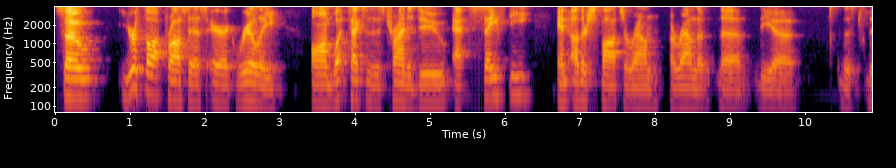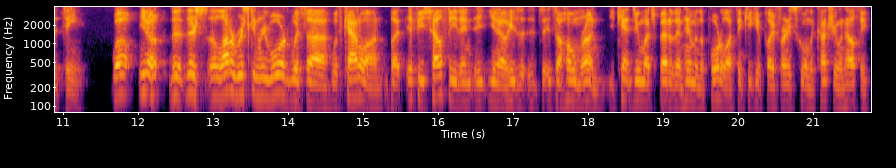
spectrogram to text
So your thought process, Eric, really on what Texas is trying to do at safety and other spots around around the the the uh, the, the team. Well, you know, there's a lot of risk and reward with uh, with Catalon, but if he's healthy, then you know he's a, it's, it's, a home run. You can't do much better than him in the portal. I think he could play for any school in the country when healthy.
